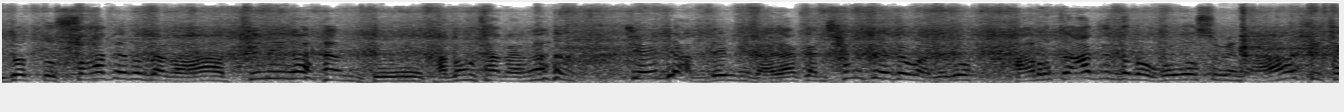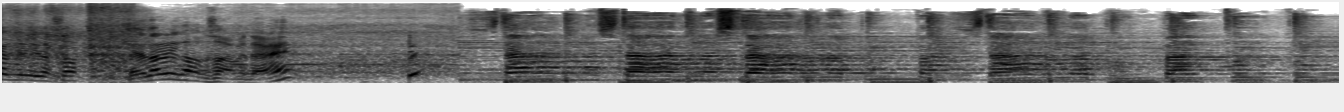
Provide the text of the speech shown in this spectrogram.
이것도 싸대로다가 튜닝한 그 자동차랑은 째지 안 됩니다. 약간 창피해져가지고 바로 짜지도록 하겠습니다. 시청해주셔서 대단히 감사합니다. Sta, sta, sta, sta, sta, sta, sta, sta, pum, pum.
